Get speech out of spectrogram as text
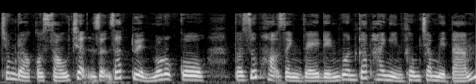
trong đó có 6 trận dẫn dắt tuyển Morocco và giúp họ giành vé đến World Cup 2018.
